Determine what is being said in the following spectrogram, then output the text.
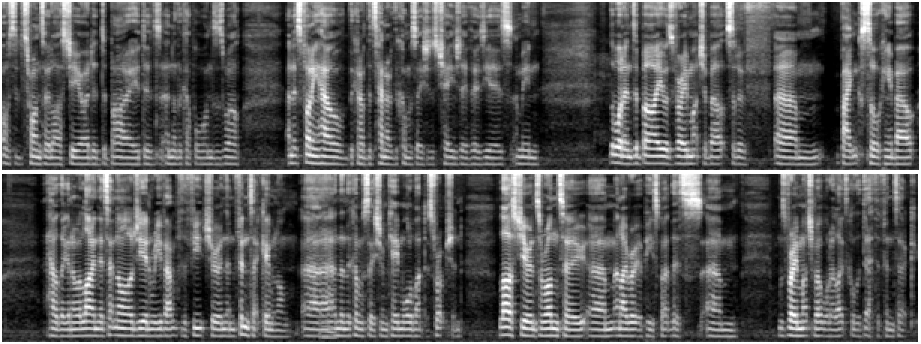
obviously, Toronto last year. I did Dubai. I did another couple ones as well. And it's funny how the kind of the tenor of the conversation has changed over those years. I mean, the one in Dubai was very much about sort of um, banks talking about how they're going to align their technology and revamp for the future, and then fintech came along, uh, mm. and then the conversation became all about disruption. Last year in Toronto, um, and I wrote a piece about this. Um, was very much about what I like to call the death of fintech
